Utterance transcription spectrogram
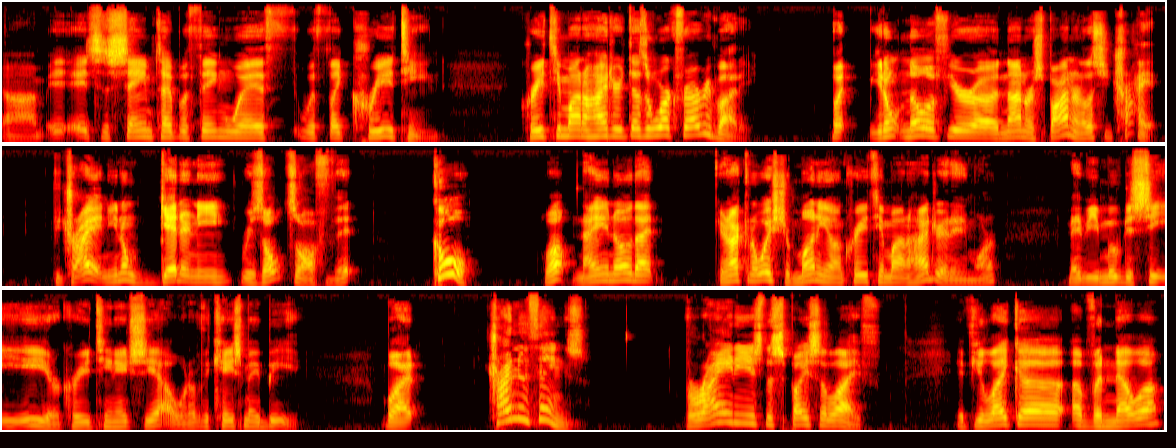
Um, it, it's the same type of thing with with like creatine. Creatine monohydrate doesn't work for everybody, but you don't know if you're a non-responder unless you try it. If you try it and you don't get any results off of it, Cool. Well, now you know that you're not going to waste your money on creatine monohydrate anymore. Maybe you move to CEE or creatine HCl, whatever the case may be. But try new things. Variety is the spice of life. If you like a, a vanilla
